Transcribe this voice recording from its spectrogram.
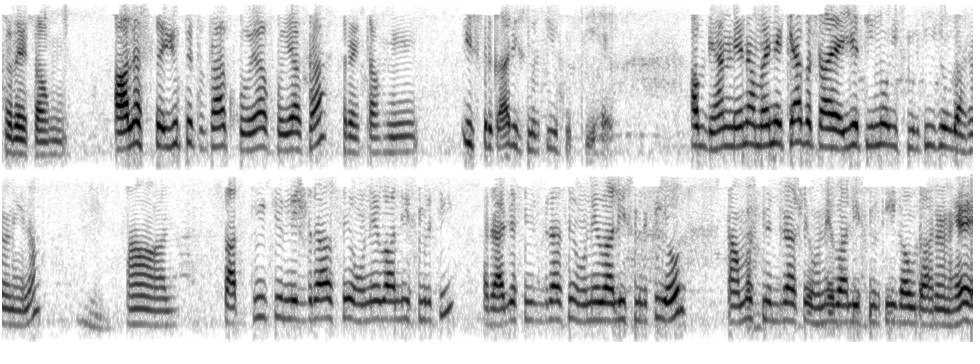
रहता हूँ। आलस से युक्त तथा खोया खोया सा रहता हूँ। इस प्रकार स्मृति होती है। अब ध्यान देना मैंने क्या बताया ये तीनों स्मृति के उदाहरण है ना? हाँ सात्विक निद्रा से होने वाली स्मृति राजस निद्रा से होने वाली स्मृति और तामस निद्रा से होने वाली स्मृति का उदाहरण है।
